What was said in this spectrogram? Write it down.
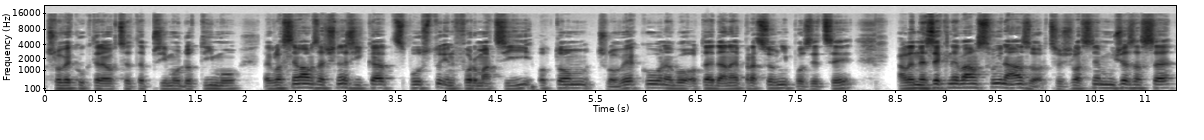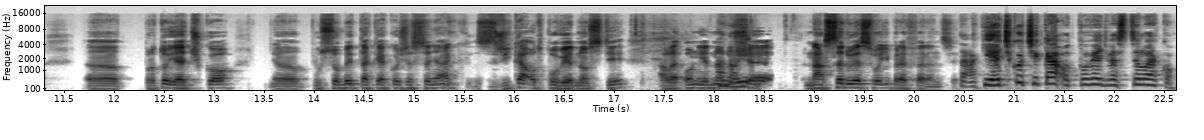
člověku, kterého chcete přijmout do týmu, tak vlastně vám začne říkat spoustu informací o tom člověku nebo o té dané pracovní pozici, ale neřekne vám svůj názor, což vlastně může zase pro to ječko působit tak, jako že se nějak zříká odpovědnosti, ale on jednoduše ano, následuje svoji preferenci. Tak, Ječko čeká odpověď ve stylu jako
